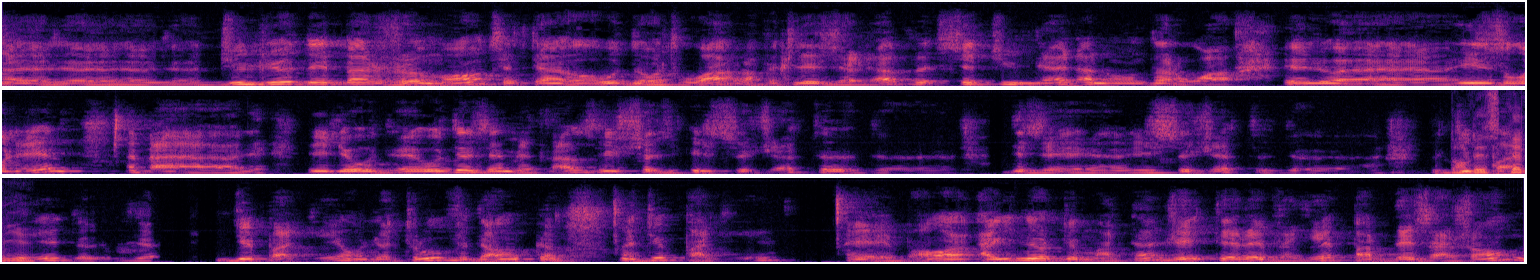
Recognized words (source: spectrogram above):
euh, du lieu d'hébergement, c'était au dortoir avec les élèves, c'est une aile, un endroit euh, isolé, eh ben, il est au, deuxième étage, il se, il se jette, de, il se jette de, dans l'escalier. Du palier, on le trouve donc du palier. Et bon, à une heure du matin, j'ai été réveillé par des agents,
